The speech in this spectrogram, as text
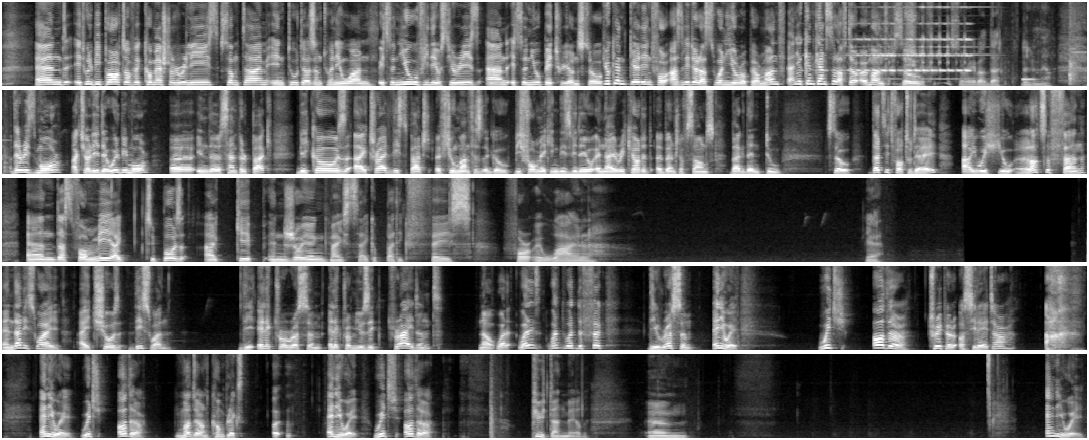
and it will be part of a commercial release sometime in 2021. It's a new video series and it's a new Patreon, so you can get in for as little as 1 euro per month and you can cancel after a month, so... Sorry about that. There is more, actually there will be more. Uh, in the sample pack because I tried this patch a few months ago before making this video and I recorded a bunch of sounds back then too. So that's it for today. I wish you lots of fun and as for me, I suppose I'll keep enjoying my psychopathic face for a while. Yeah. And that is why I chose this one, the Electro Rossum Electro Music Trident. No, what what is what what the fuck? The Rossum. Anyway, which other triple oscillator? anyway, which other modern complex... Uh, anyway, which other... Putain de merde. Um, anyway,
